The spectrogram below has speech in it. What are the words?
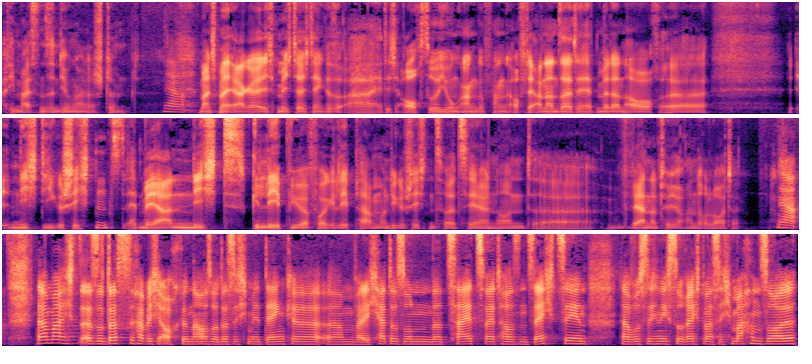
ah, die meisten sind jünger, das stimmt. Ja. Manchmal ärgere ich mich, dass ich denke so, ah, hätte ich auch so jung angefangen. Auf der anderen Seite hätten wir dann auch äh, nicht die Geschichten, hätten wir ja nicht gelebt, wie wir vorher gelebt haben und die Geschichten zu erzählen und äh, wären natürlich auch andere Leute. Ja, da mache ich, also das habe ich auch genauso, dass ich mir denke, ähm, weil ich hatte so eine Zeit 2016, da wusste ich nicht so recht, was ich machen soll.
